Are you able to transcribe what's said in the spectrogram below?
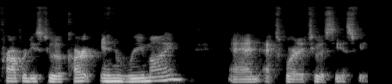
properties to a cart in Remine and export it to a CSV.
